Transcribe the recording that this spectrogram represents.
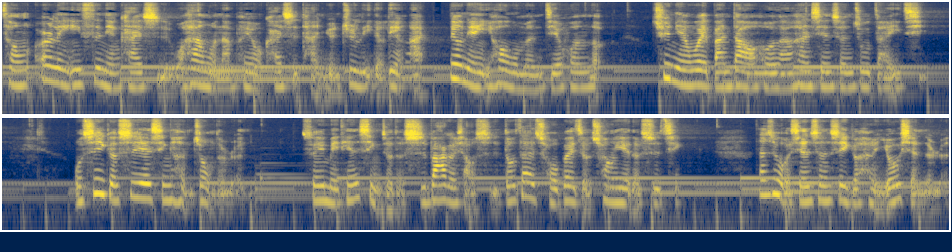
从二零一四年开始，我和我男朋友开始谈远距离的恋爱。六年以后，我们结婚了。去年我也搬到荷兰和先生住在一起。我是一个事业心很重的人，所以每天醒着的十八个小时都在筹备着创业的事情。但是我先生是一个很悠闲的人，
